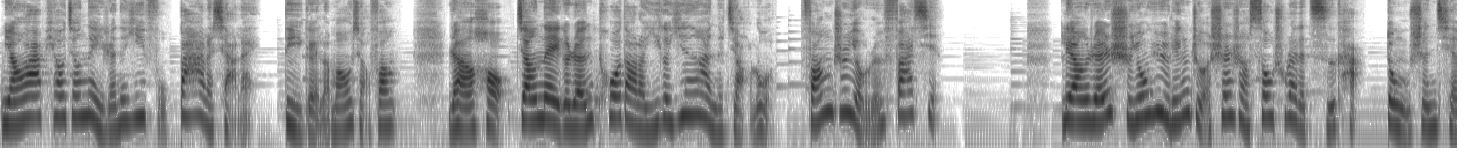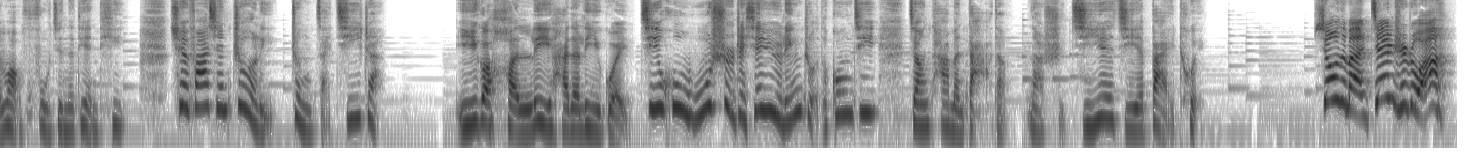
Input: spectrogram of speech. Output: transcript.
苗阿飘将那人的衣服扒了下来，递给了毛小芳，然后将那个人拖到了一个阴暗的角落，防止有人发现。两人使用御灵者身上搜出来的磁卡，动身前往附近的电梯，却发现这里正在激战。一个很厉害的厉鬼几乎无视这些御灵者的攻击，将他们打的那是节节败退。兄弟们，坚持住啊！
